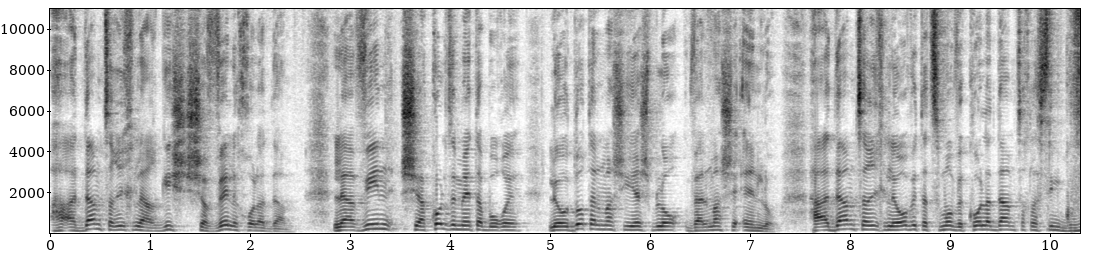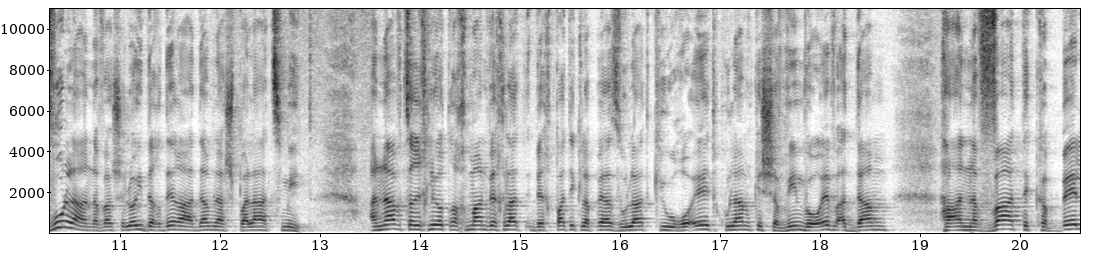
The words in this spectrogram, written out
האדם צריך להרגיש שווה לכל אדם, להבין שהכל זה מאת הבורא, להודות על מה שיש לו ועל מה שאין לו. האדם צריך לאהוב את עצמו וכל אדם צריך לשים גבול לענווה שלא יידרדר האדם להשפלה עצמית. עניו צריך להיות רחמן ואכפתי כלפי הזולת כי הוא רואה את כולם כשווים ואוהב אדם. הענווה תקבל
